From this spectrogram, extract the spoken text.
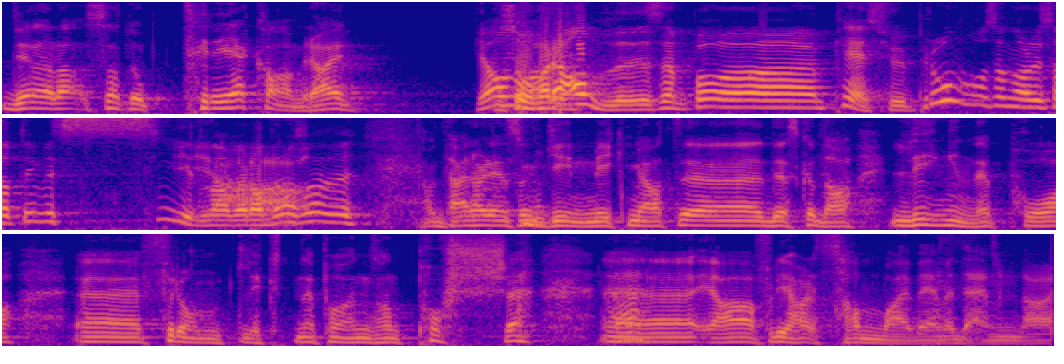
de har satt opp tre kameraer. Ja, og nå var det de- annerledes enn på P20 Pro. og så nå har de satt de ved siden av hverandre. Altså. Og Der er det en sånn gimmick med at eh, det skal da ligne på eh, frontlyktene på en sånn Porsche. Eh, ja, for de har et samarbeid med dem, da.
